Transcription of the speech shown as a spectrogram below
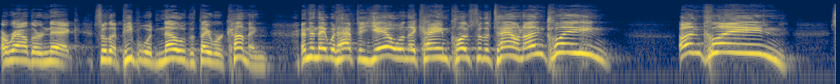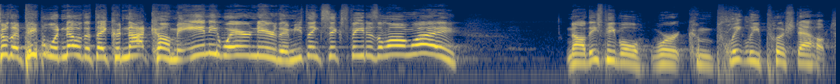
around their neck so that people would know that they were coming. And then they would have to yell when they came close to the town, unclean, unclean, so that people would know that they could not come anywhere near them. You think six feet is a long way? No, these people were completely pushed out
